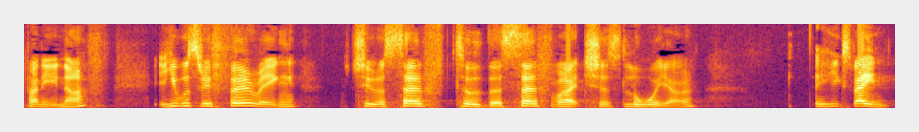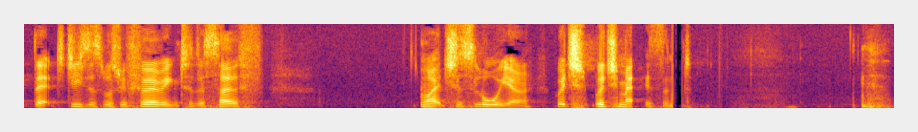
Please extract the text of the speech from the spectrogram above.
funny enough. He was referring to, a self, to the self righteous lawyer. He explained that Jesus was referring to the self righteous lawyer, which, which Matt isn't.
